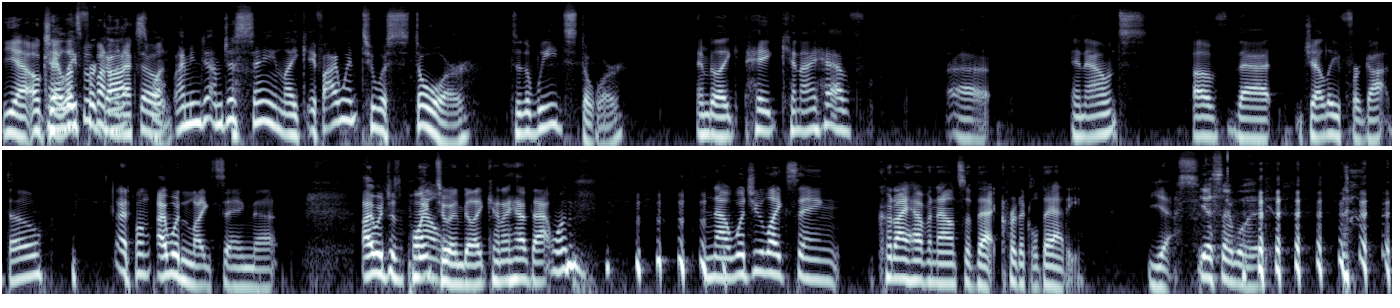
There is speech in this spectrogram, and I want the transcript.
yeah. Okay. Jelly let's move forgot on to the next though. one. I mean, I'm just saying, like, if I went to a store, to the weed store, and be like, "Hey, can I have uh, an ounce of that jelly forgot though. I don't. I wouldn't like saying that. I would just point Now- to it and be like, "Can I have that one?" now, would you like saying, "Could I have an ounce of that critical daddy"? Yes. Yes, I would.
